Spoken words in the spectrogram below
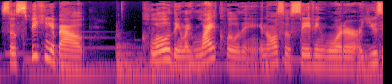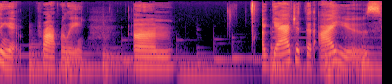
So, speaking about clothing, like light clothing, and also saving water or using it properly, um, a gadget that I use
